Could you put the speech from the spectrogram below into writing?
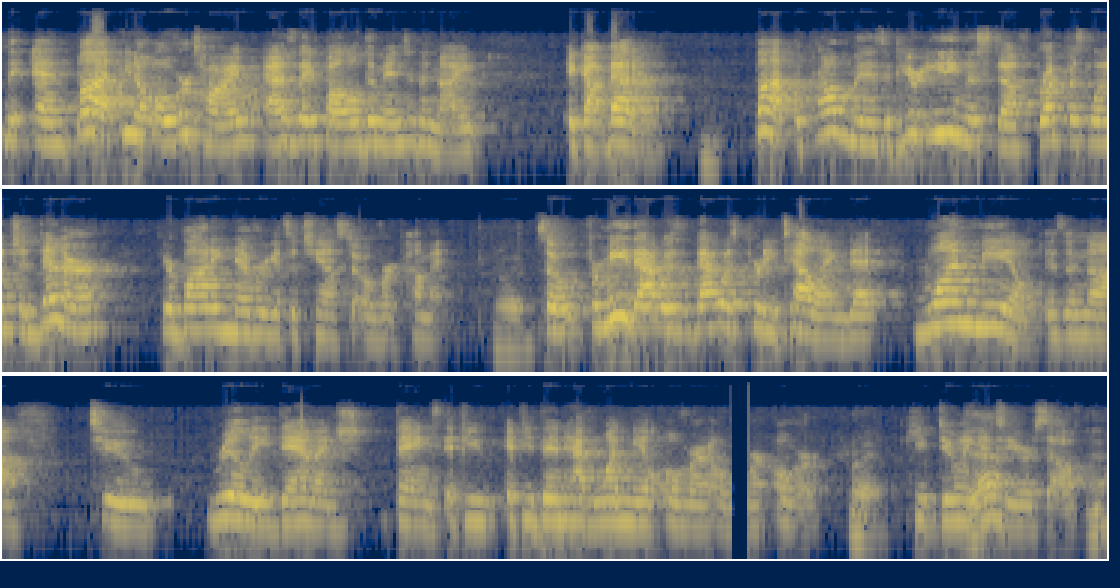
The- And but you know over time, as they followed them into the night, it got better. But the problem is, if you're eating this stuff breakfast, lunch, and dinner, your body never gets a chance to overcome it. Right. So for me, that was that was pretty telling. That one meal is enough to really damage things if you if you then have one meal over and over and over. Right. Keep doing Yeah. it to yourself. Yeah.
